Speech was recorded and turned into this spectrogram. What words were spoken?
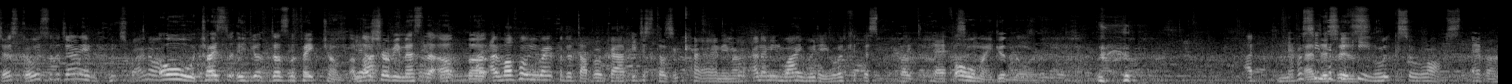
just goes for the giant punch. Why not? Oh, tries to, he go- does the fake jump. I'm Yeah. not sure if he messed that up, but I love how he went for the double grab. He just doesn't care anymore. And I mean, why would he? Look at this like deficit. oh my good lord. I've never And seen this Hibiki is- look so lost ever.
